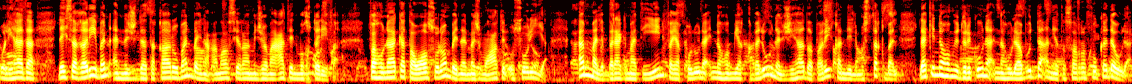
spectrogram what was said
ولهذا ليس غريبا أن نجد تقاربا بين عناصر من جماعات مختلفة. فهناك تواصل بين المجموعات الأصولية. أما البراغماتيين فيقولون إنهم يقبلون الجهاد طريقا للمستقبل لكنهم يدركون أنه لا بد أن يتصرفوا كدولة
